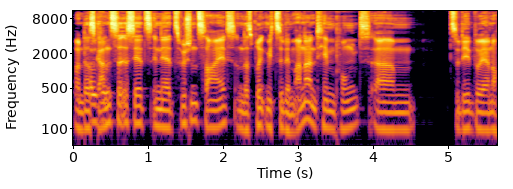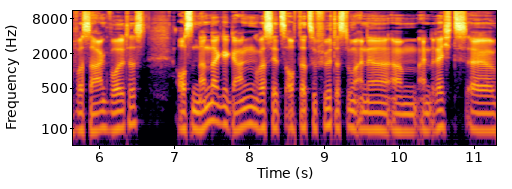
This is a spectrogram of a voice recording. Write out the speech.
Und das also, Ganze ist jetzt in der Zwischenzeit, und das bringt mich zu dem anderen Themenpunkt, ähm, zu dem du ja noch was sagen wolltest, auseinandergegangen, was jetzt auch dazu führt, dass du eine, ähm, ein recht äh,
